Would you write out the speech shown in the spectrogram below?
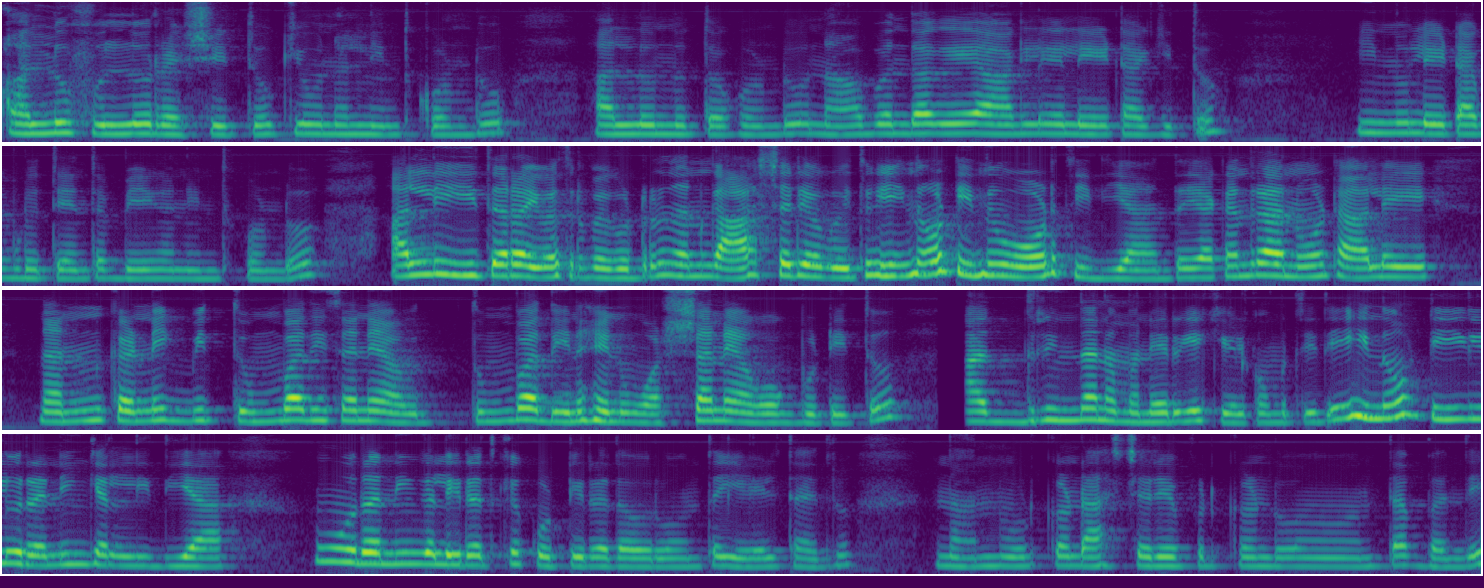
ಅಲ್ಲೂ ಫುಲ್ಲು ರಶ್ ಇತ್ತು ಕ್ಯೂನಲ್ಲಿ ನಿಂತ್ಕೊಂಡು ಅಲ್ಲೂ ತೊಗೊಂಡು, ನಾವು ಬಂದಾಗೆ ಆಗಲೇ ಲೇಟಾಗಿತ್ತು ಇನ್ನೂ ಲೇಟ್ ಆಗಿಬಿಡುತ್ತೆ ಅಂತ ಬೇಗ ನಿಂತ್ಕೊಂಡು. ಅಲ್ಲಿ ಈ ಥರ ಐವತ್ತು ರೂಪಾಯಿ ಕೊಟ್ಟರು ನನಗೆ ಆಶ್ಚರ್ಯ ಆಗೋಯಿತು, ಈ ನೋಟ್ ಇನ್ನೂ ಓಡ್ತಿದ್ಯಾ ಅಂತ. ಯಾಕಂದರೆ ಆ ನೋಟ್ ಹಾಲೇ ನನ್ನ ಕಣ್ಣಿಗೆ ಬಿದ್ದು ತುಂಬ ದಿವಸನೇ ಆಗ, ತುಂಬ ದಿನ ಏನು ವರ್ಷನೇ ಆಗೋಗ್ಬಿಟ್ಟಿತ್ತು. ಅದರಿಂದ ನಮ್ಮ ಮನೆಯವ್ರಿಗೆ ಕೇಳ್ಕೊಂಬರ್ತಿದ್ದೆ ಈ ನೋಟ್ ಈಗಲೂ ರನ್ನಿಂಗಲ್ಲಿದೆಯಾ? ಹ್ಞೂ ರನ್ನಿಂಗಲ್ಲಿ ಇರೋದಕ್ಕೆ ಕೊಟ್ಟಿರೋದು ಅವರು ಅಂತ ಹೇಳ್ತಾಯಿದ್ರು ನಾನು ನೋಡ್ಕೊಂಡು ಆಶ್ಚರ್ಯ ಪಡ್ಕೊಂಡು ಅಂತ ಬಂದು.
